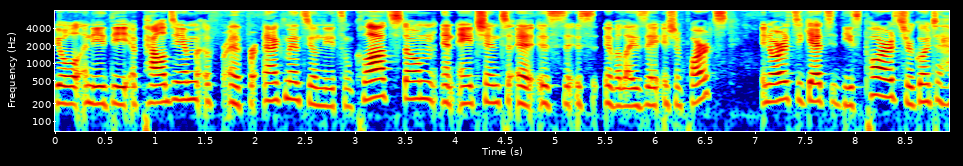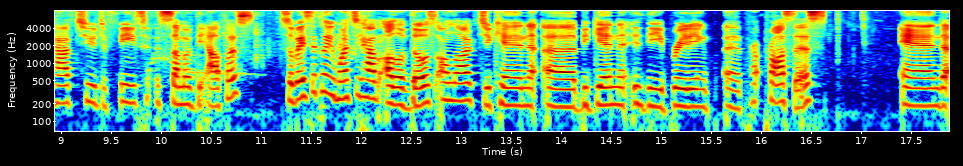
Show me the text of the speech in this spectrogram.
you'll need the Apaldium fragments, you'll need some Cloudstone and Ancient uh, civilization parts. In order to get these parts, you're going to have to defeat some of the alphas. So basically, once you have all of those unlocked, you can uh, begin the breeding uh, pr process. And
